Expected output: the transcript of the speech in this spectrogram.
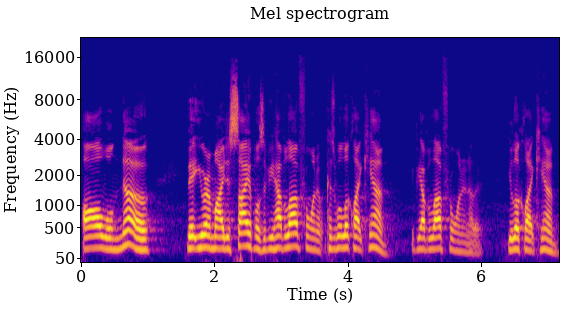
all will know that you are my disciples if you have love for one another, because we'll look like him. If you have love for one another, you look like him.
